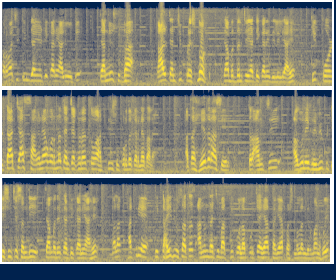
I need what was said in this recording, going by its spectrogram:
परवाची टीम ज्या या ठिकाणी आली होती त्यांनी सुद्धा काल त्यांची प्रेस नोट त्याबद्दलची या ठिकाणी दिलेली आहे की कोर्टाच्या सांगण्यावरनं त्यांच्याकडे तो हत्ती सुपूर्द करण्यात आला आता हे जर असेल तर आमची अजून एक रिव्ह्यू पिटिशनची संधी त्यामध्ये त्या ठिकाणी आहे. मला खात्री आहे की काही दिवसातच आनंदाची बातमी कोल्हापूरच्या ह्या सगळ्या प्रश्नाला निर्माण होईल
